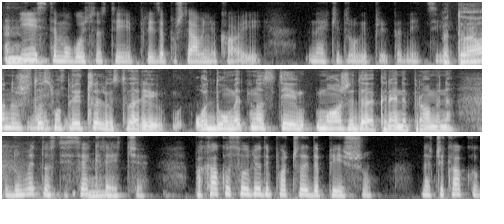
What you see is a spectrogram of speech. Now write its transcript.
-hmm. iste mogućnosti pri zapošljavanju kao i neki drugi pripadnici. Pa to je ono što smo pričali u stvari. Od umetnosti može da krene promena. Od umetnosti sve mm. kreće. Pa kako su ljudi počeli da pišu? Znači kako,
